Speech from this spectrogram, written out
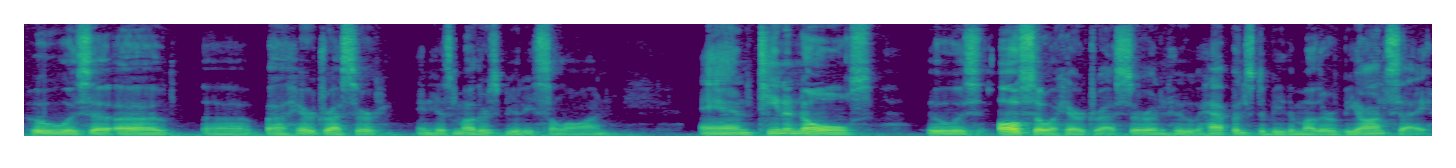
who was a, a, a, a hairdresser in his mother's beauty salon, and Tina Knowles, who was also a hairdresser and who happens to be the mother of Beyonce.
